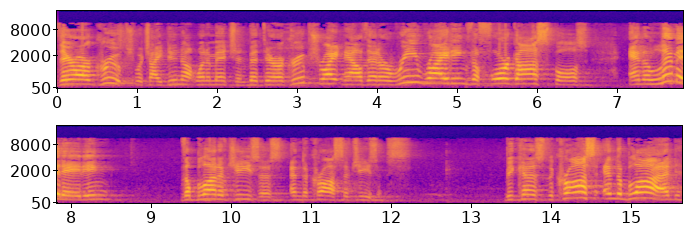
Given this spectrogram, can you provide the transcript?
there are groups, which I do not want to mention, but there are groups right now that are rewriting the four Gospels and eliminating the blood of Jesus and the cross of Jesus. Because the cross and the blood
